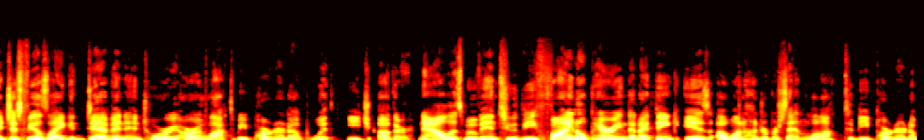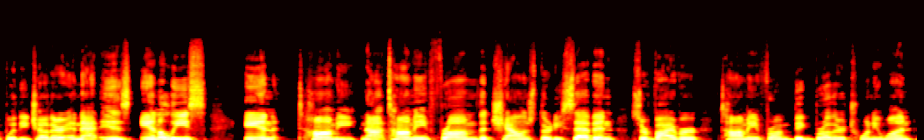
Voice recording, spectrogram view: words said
it just feels like Devin and Tori are locked to be partnered up with each other. Now let's move into the final pairing that I think is a 100% lock to be partnered up with each other, and that is Analyse and Tommy. Not Tommy from the Challenge 37, Survivor, Tommy from Big Brother 21.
